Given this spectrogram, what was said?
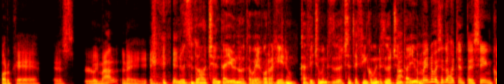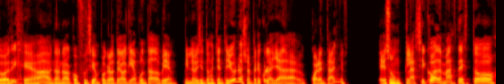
porque es Louis Malle. y- 1981, te voy a corregir. Que has dicho 1985, 1981. Ah, 1985, dije, ah, no, no, confusión, porque lo tengo aquí apuntado bien. 1981 es una película ya 40 años. Es un clásico, además de estos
